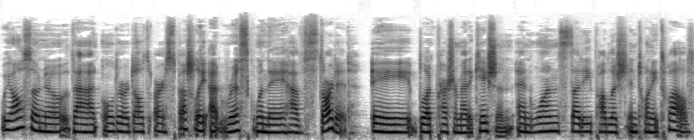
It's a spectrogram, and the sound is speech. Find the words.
We also know that older adults are especially at risk when they have started a blood pressure medication. And one study published in 2012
